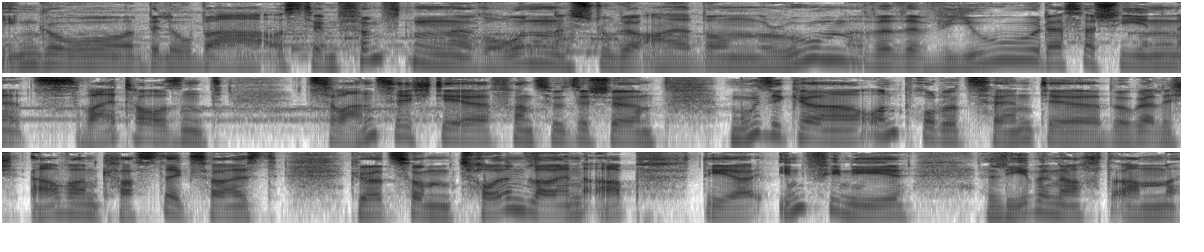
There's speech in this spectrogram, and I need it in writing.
Ingo Beloba aus dem fünften Rhone-Studioalbum Room with a View. Das erschien 2020. Der französische Musiker und Produzent, der bürgerlich Erwan Castex heißt, gehört zum tollen Line-Up der Infine Lebenacht am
